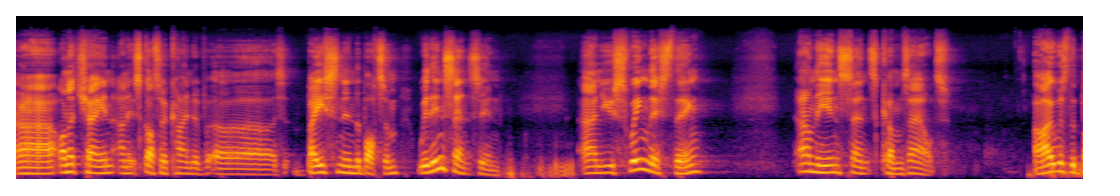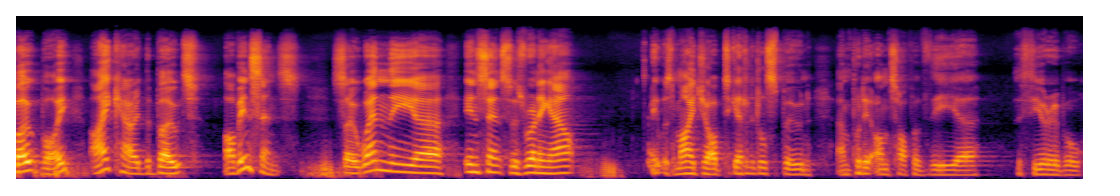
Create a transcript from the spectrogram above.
uh, on a chain, and it's got a kind of uh, basin in the bottom with incense in. And you swing this thing, and the incense comes out. I was the boat boy. I carried the boat of incense. So when the uh, incense was running out, it was my job to get a little spoon and put it on top of the uh, the thurible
